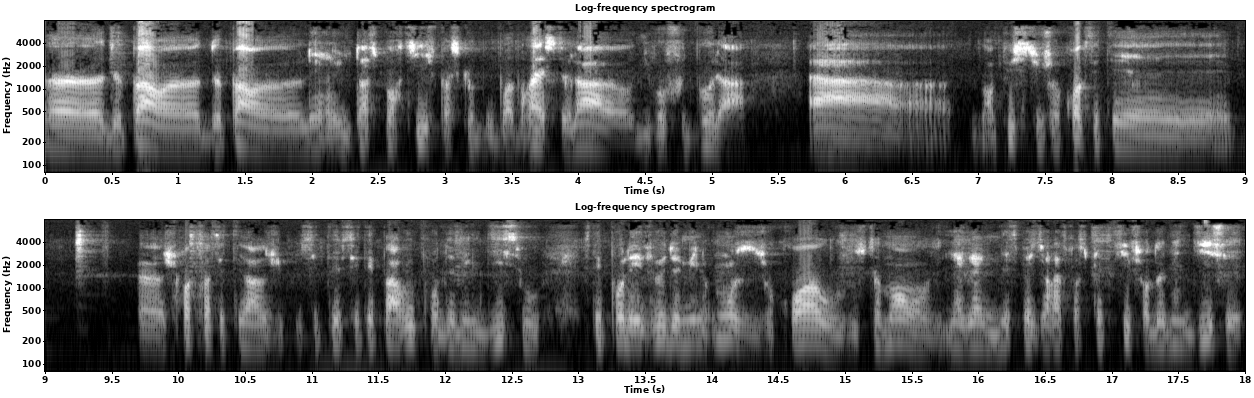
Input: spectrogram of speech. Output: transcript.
euh, de par, de par les résultats sportifs, parce que bon, bah, Brest là, au niveau football, a euh, en plus, je crois que c'était, euh, je crois que ça c'était, c'était, c'était paru pour 2010 ou c'était pour les vœux 2011, je crois, où justement il y avait une espèce de rétrospective sur 2010 et,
